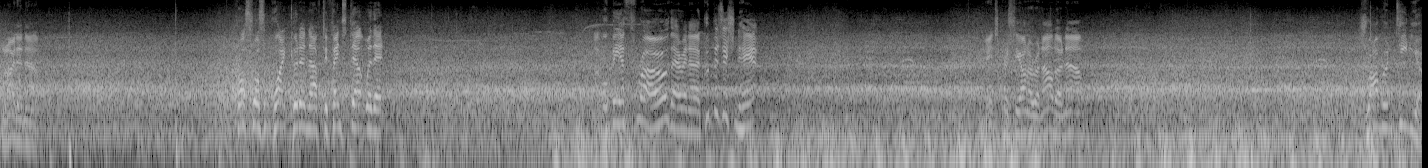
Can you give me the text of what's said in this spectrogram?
Schneider now. Cross wasn't quite good enough. Defence dealt with it. Will be a throw. They're in a good position here. It's Cristiano Ronaldo now. João Moutinho.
